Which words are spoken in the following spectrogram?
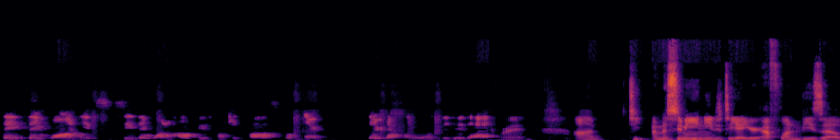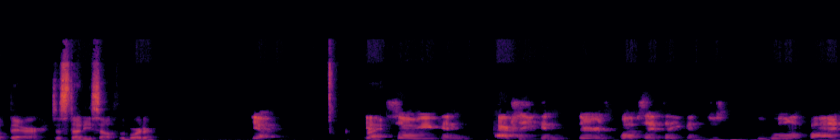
they they want you to succeed. They want to help you as much as possible, and they're they're definitely willing to do that. Right. Um, I'm assuming you needed to get your F1 visa out there to study south of the border. Yeah. Yeah. Right. So you can actually you can there's websites that you can just Google and find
